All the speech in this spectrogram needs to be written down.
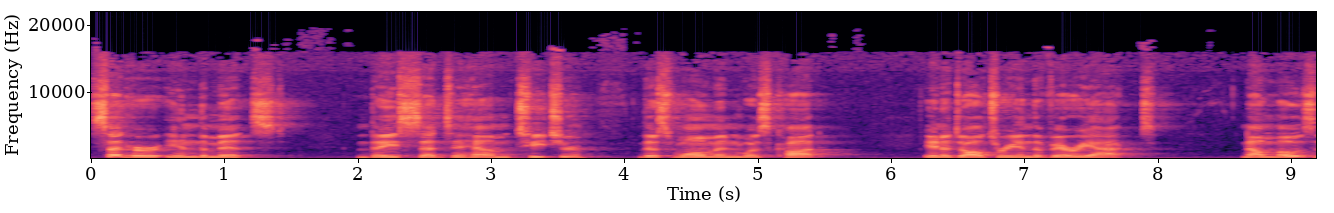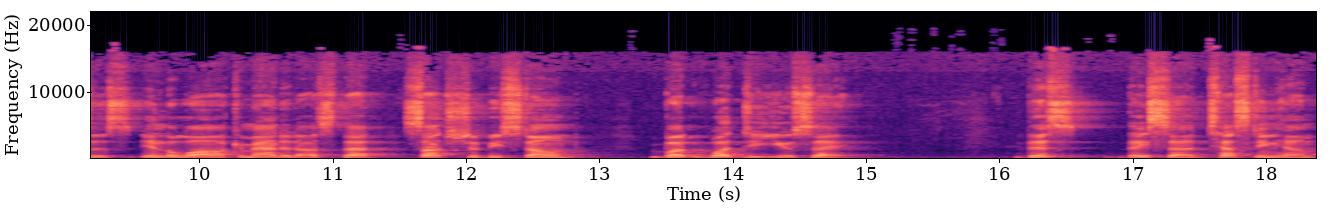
set her in the midst, they said to him, Teacher, this woman was caught in adultery in the very act. Now Moses, in the law, commanded us that such should be stoned. But what do you say? This they said, testing him,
